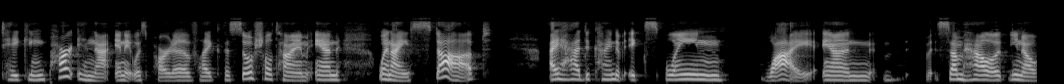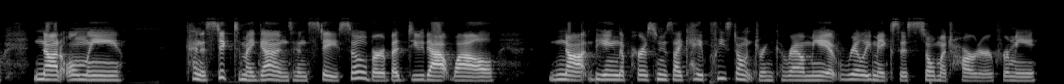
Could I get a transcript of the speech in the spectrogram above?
taking part in that and it was part of like the social time and when I stopped I had to kind of explain why and somehow you know not only kind of stick to my guns and stay sober but do that while not being the person who's like hey please don't drink around me. It really makes this so much harder for me.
